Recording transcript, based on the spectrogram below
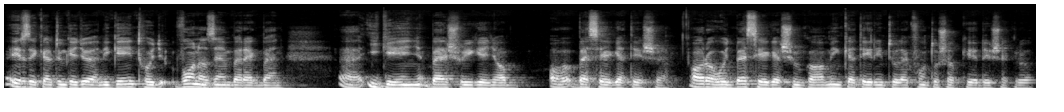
érzékeltünk egy olyan igényt, hogy van az emberekben e, igény, belső igény a a beszélgetésre, arra, hogy beszélgessünk a minket érintő legfontosabb kérdésekről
